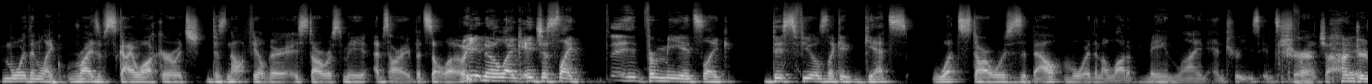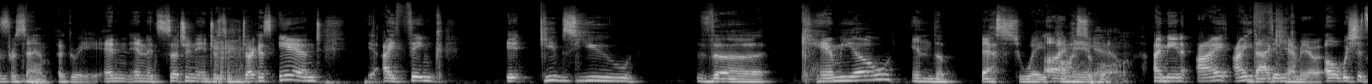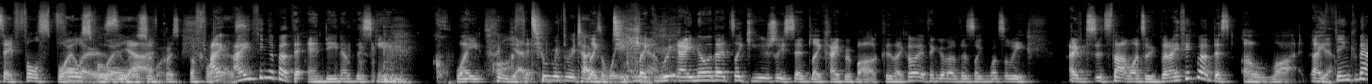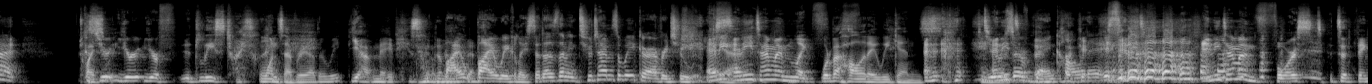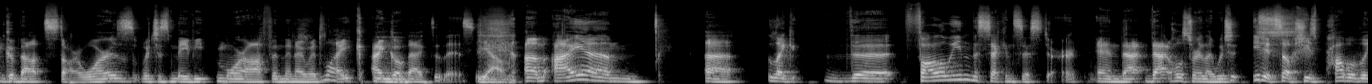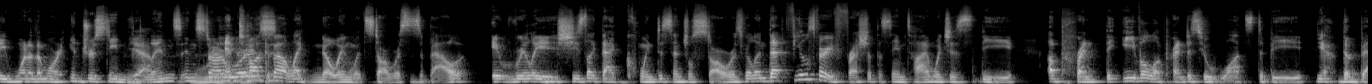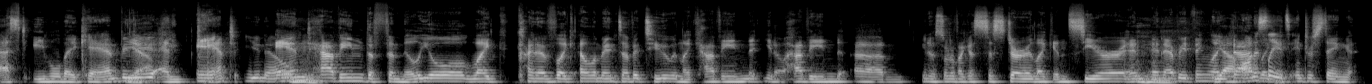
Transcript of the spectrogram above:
more than like Rise of Skywalker, which does not feel very Star Wars to me. I'm sorry, but Solo, you know, like it just like it, for me, it's like this feels like it gets what Star Wars is about more than a lot of mainline entries into Sure. the franchise. Hundred percent agree, and and it's such an interesting protagonist, and I think it gives you the cameo in the best way I mean, possible. yeah. I mean, I I that think cameo. Oh, we should say full spoilers. spoilers, yeah, of course. Before I. I think about the ending of this game quite often. Yeah, two or three times like, a week. two- like Yeah. re- I know that's like usually said like hyperbolically, like oh I think about this like once a week. I, it's it's not once a week, but I think about this a lot. I Yeah. think that Twice you're, you're you're at least twice a week. Once every other week. Yeah, maybe something bi like bi-weekly. So does that mean two times a week or every two weeks? Any Yeah. anytime I'm like What about holiday weekends? Do you any- observe bank okay. anytime, anytime I'm forced to think about Star Wars, which is maybe more often than I would like, I go back to this. yeah. Um, I um, uh, like the following the second sister and that that whole storyline, which in itself, she's probably one of the more interesting Yeah. villains in Star and Wars. And talk about like knowing what Star Wars is about. It really, she's like that quintessential Star Wars villain that feels very fresh at the same time, which is the apprentice, the evil apprentice who wants to be Yeah. the best evil they can be Yeah. and can't, you know. and having the familial like kind of like element of it too and like having you know having um you know sort of like a sister like in Cere and and everything like yeah, that honestly, Like, it's interesting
